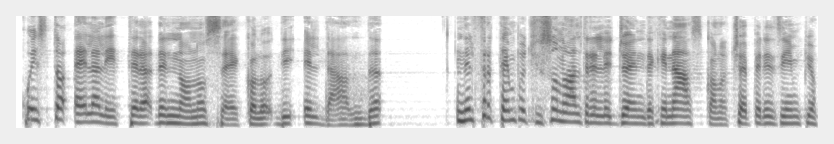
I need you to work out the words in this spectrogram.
questa è la lettera del IX secolo di Eldad. Nel frattempo ci sono altre leggende che nascono, c'è per esempio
